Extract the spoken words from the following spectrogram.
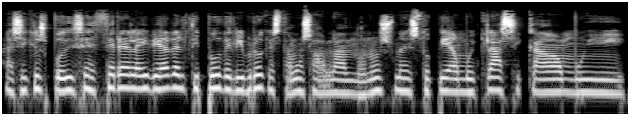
Así que os podéis hacer la idea del tipo de libro que estamos hablando, ¿no? Es una distopía muy clásica, muy,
